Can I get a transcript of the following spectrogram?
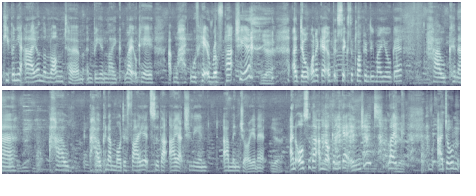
keeping your eye on the long term and being like, right, okay, we've hit a rough patch here. Yeah. I don't want to get up at six o'clock and do my yoga. How can I, how, how can I modify it so that I actually en- am enjoying it? Yeah. And also that I'm not going to get injured. Like, I don't.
